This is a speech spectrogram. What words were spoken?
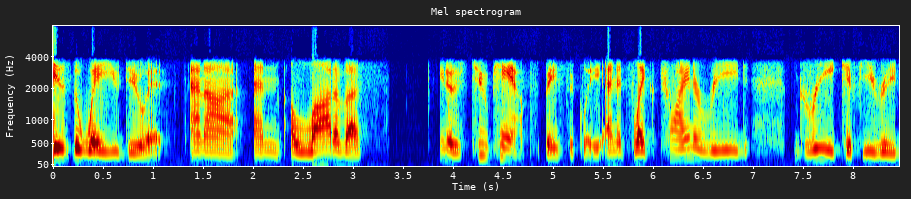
is the way you do it. And uh and a lot of us you know, there's two camps basically, and it's like trying to read Greek if you read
